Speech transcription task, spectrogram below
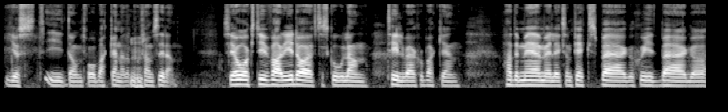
just i de två backarna på framsidan. Så jag åkte ju varje dag efter skolan till Värsjöbacken. Hade med mig liksom pjäxbag och skidbag och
